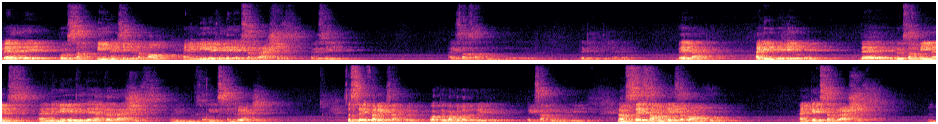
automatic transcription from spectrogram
where they put some peanuts into the mouth and immediately they get some rashes. Have you seen? I saw someone uh, little bit way back. I didn't believe, okay? They took some peanuts and immediately they had the rashes. So instant reaction. So say for example, what, whatever the example maybe. Now say someone takes a wrong food and gets some rashes. Hmm?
